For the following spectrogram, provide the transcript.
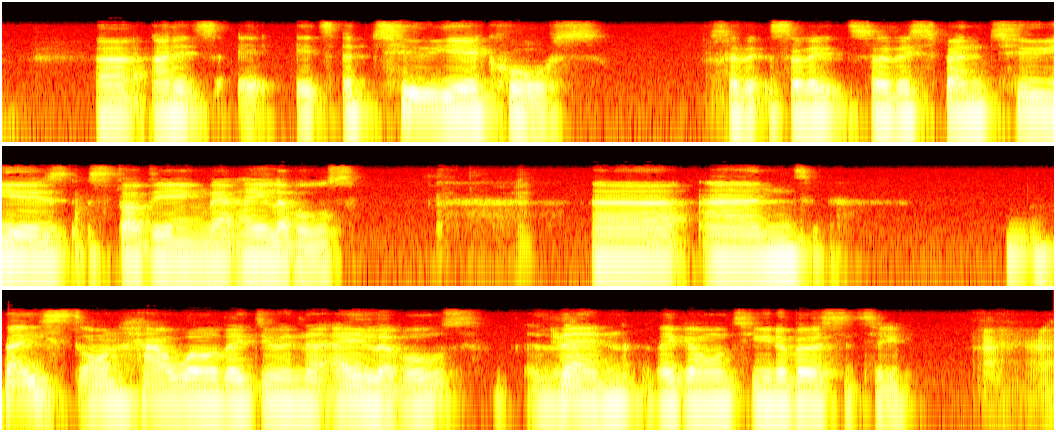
uh, and it's it, it's a two year course, so that, so they so they spend two years studying their A levels, uh, and based on how well they do in their A levels, yeah. then they go on to university. Uh-huh.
